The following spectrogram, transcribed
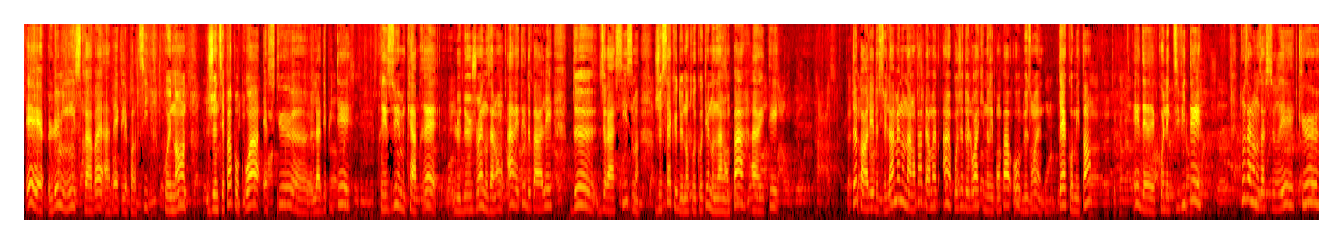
et le ministre travaille avec les parties prenantes. Je ne sais pas pourquoi est-ce que euh, la députée présume qu'après le 2 juin, nous allons arrêter de parler de, du racisme. Je sais que de notre côté, nous n'allons pas arrêter de parler de cela, mais nous n'allons pas permettre à un projet de loi qui ne répond pas aux besoins des commettants et des collectivités. Nous allons nous assurer que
